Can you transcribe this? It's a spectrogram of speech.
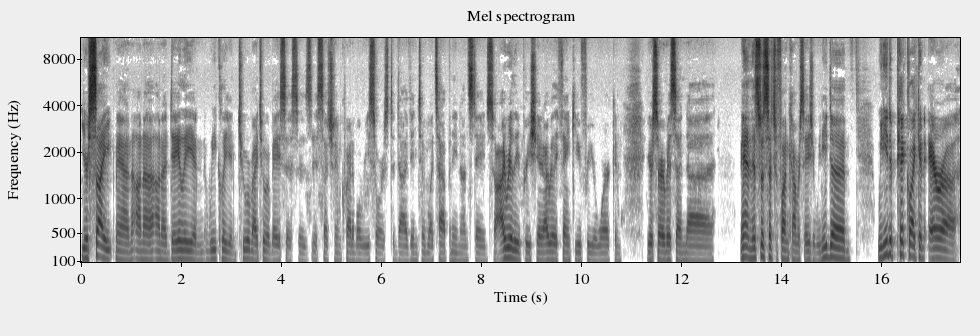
your site man on a on a daily and weekly and tour by tour basis is is such an incredible resource to dive into what's happening on stage. So i really appreciate it. I really thank you for your work and your service and uh man, this was such a fun conversation. We need to we need to pick like an era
